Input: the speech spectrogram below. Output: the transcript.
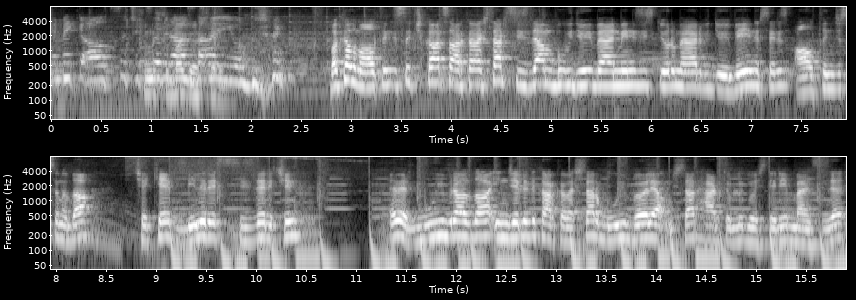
Demek ki altısı Şunu çıksa şurada biraz daha göstereyim. iyi olacak. Bakalım altıncısı çıkarsa arkadaşlar sizden bu videoyu beğenmenizi istiyorum. Eğer videoyu beğenirseniz altıncısını da çekebiliriz sizler için. Evet buyu biraz daha inceledik arkadaşlar. Buyu böyle yapmışlar. Her türlü göstereyim ben size.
